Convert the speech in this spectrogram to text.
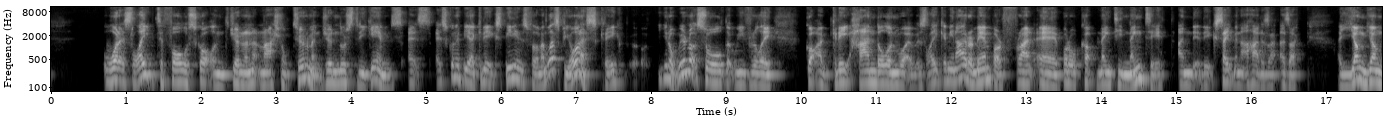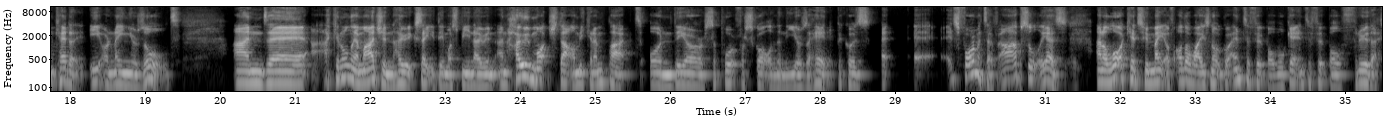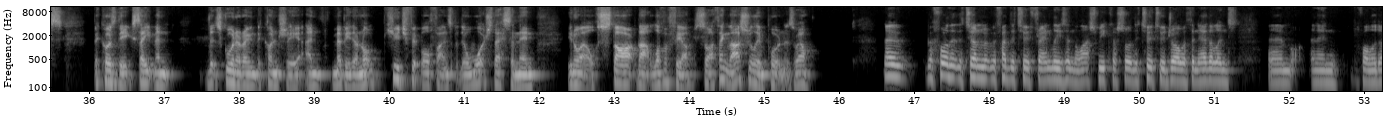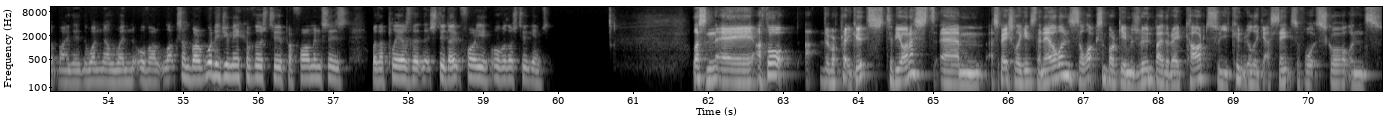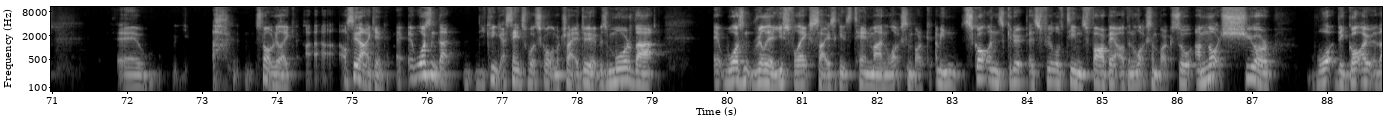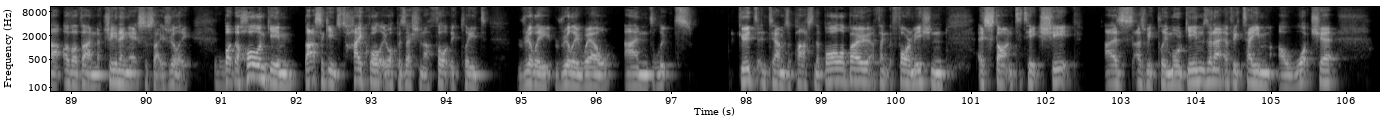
what it's like to follow Scotland during an international tournament during those three games, it's it's going to be a great experience for them. And let's be honest, Craig, you know, we're not so old that we've really got a great handle on what it was like. I mean, I remember Fran- uh, World Cup 1990 and the, the, excitement I had as a, as a, a young, young kid at eight or nine years old. And uh, I can only imagine how excited they must be now and, and how much that'll make an impact on their support for Scotland in the years ahead because it, it's formative. It absolutely is. And a lot of kids who might have otherwise not got into football will get into football through this because the excitement – that's going around the country, and maybe they're not huge football fans, but they'll watch this and then you know, it'll start that love affair. So I think that's really important as well. Now, before the, the tournament, we've had the two friendlies in the last week or so, the 2 2 draw with the Netherlands, um, and then followed up by the, the 1 0 win over Luxembourg. What did you make of those two performances? Were there players that, that stood out for you over those two games? Listen, uh, I thought they were pretty good, to be honest, um, especially against the Netherlands. The Luxembourg game was ruined by the red card, so you couldn't really get a sense of what Scotland's. Uh, it's not really like I'll say that again. It wasn't that you couldn't get a sense of what Scotland were trying to do. It was more that it wasn't really a useful exercise against 10 man Luxembourg. I mean, Scotland's group is full of teams far better than Luxembourg. So I'm not sure what they got out of that other than a training exercise, really. But the Holland game, that's against high quality opposition. I thought they played really, really well and looked good in terms of passing the ball about. I think the formation is starting to take shape as as we play more games in it. Every time I watch it,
